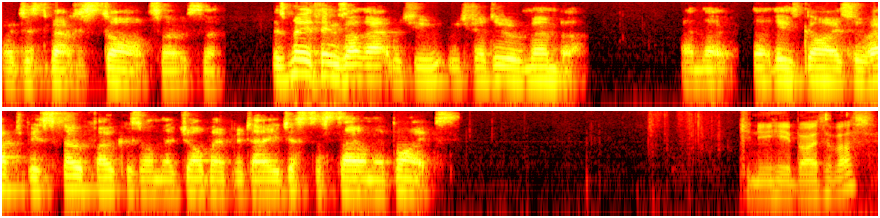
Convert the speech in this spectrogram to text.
are just about to start. So it's uh, there's many things like that which you which I do remember, and that, that these guys who have to be so focused on their job every day just to stay on their bikes. Can you hear both of us?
